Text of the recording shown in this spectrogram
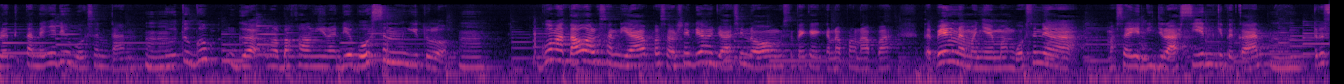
berarti tandanya dia bosen kan? Dulu tuh gue nggak nggak bakal ngira dia bosen gitu loh. Hmm. gue nggak tahu alasan dia apa seharusnya dia jelasin dong maksudnya kayak kenapa kenapa tapi yang namanya emang bosen ya masa ya dijelasin gitu kan? Hmm. terus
